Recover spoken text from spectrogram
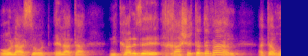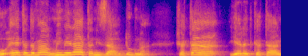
או לעשות, אלא אתה, נקרא לזה, חש את הדבר, אתה רואה את הדבר, ממילא אתה נזהר. דוגמה, כשאתה ילד קטן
